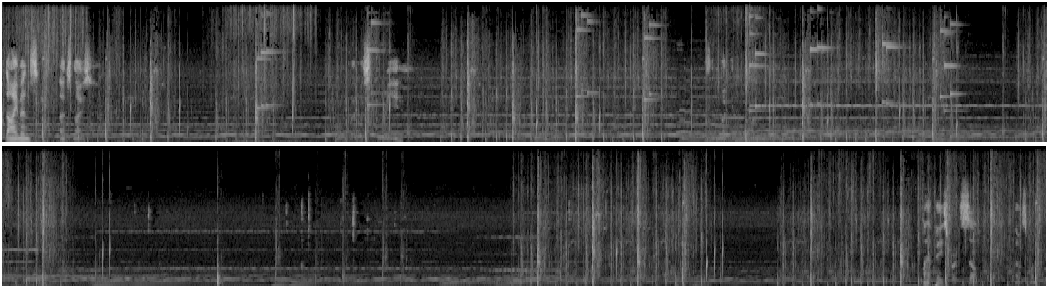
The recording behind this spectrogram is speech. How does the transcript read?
Diamonds. That's nice. That pays for itself. That was wonderful.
